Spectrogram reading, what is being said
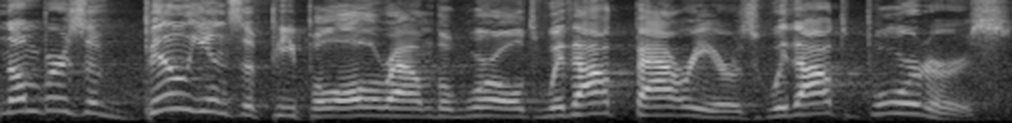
numbers of billions of people all around the world without barriers, without borders,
